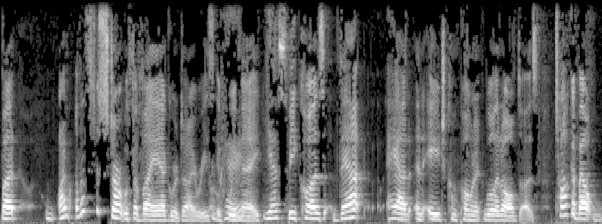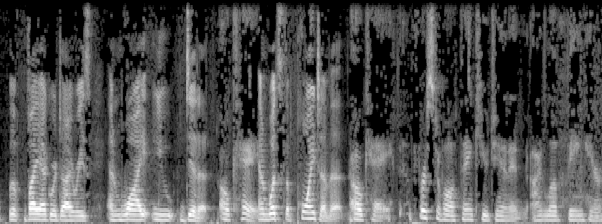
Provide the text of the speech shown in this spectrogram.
but I'm, let's just start with the Viagra Diaries, if we may. Yes. Because that had an age component. Well, it all does. Talk about the Viagra Diaries and why you did it, Okay. and what's the point of it. Okay. First of all, thank you, Janet. I love being here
